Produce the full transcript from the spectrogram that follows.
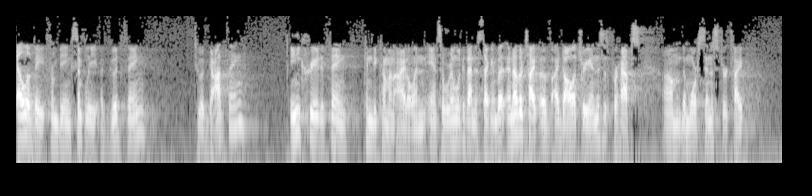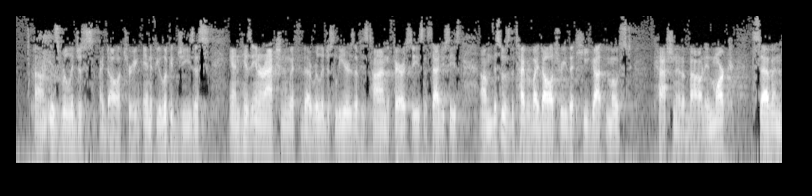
elevate from being simply a good thing to a God thing, any created thing can become an idol. And, and so we're going to look at that in a second. But another type of idolatry, and this is perhaps um, the more sinister type, um, is religious idolatry. And if you look at Jesus, and his interaction with the religious leaders of his time, the Pharisees and Sadducees, um, this was the type of idolatry that he got most passionate about. In Mark 7,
